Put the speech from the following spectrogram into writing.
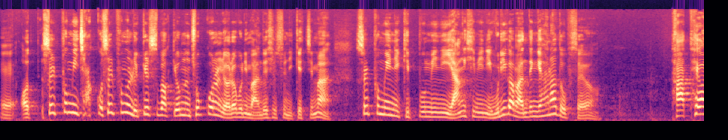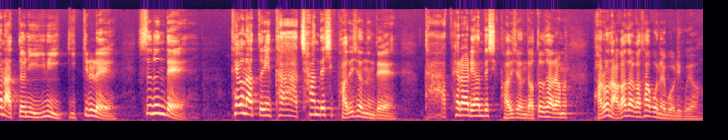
예, 어, 슬픔이 자꾸 슬픔을 느낄 수밖에 없는 조건을 여러분이 만드실 수는 있겠지만 슬픔이니 기쁨이니 양심이니 우리가 만든 게 하나도 없어요. 다 태어났더니 이미 있길래 쓰는데 태어났더니 다 차 한 대씩 받으셨는데 다 페라리 한 대씩 받으셨는데 어떤 사람은 바로 나가다가 사고 내버리고요.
